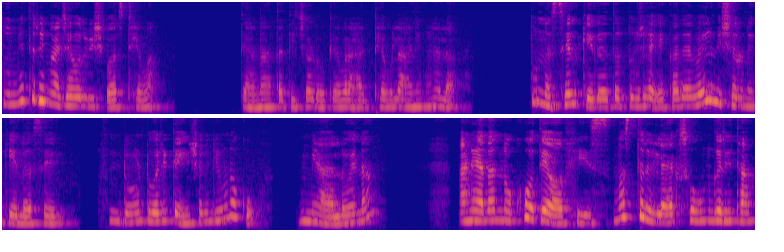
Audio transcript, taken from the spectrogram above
तुम्ही तरी माझ्यावर विश्वास ठेवा. त्यानं आता तिच्या डोक्यावर हात ठेवला आणि म्हणाला तू नसेल केलं तर तुझ्या एखाद्या वेळ विसरणं केलं असेल. डोंट वरी टेन्शन घेऊ नको. मी आलो आहे ना? आणि आता नको ते ऑफिस मस्त रिलॅक्स होऊन घरी थांब.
